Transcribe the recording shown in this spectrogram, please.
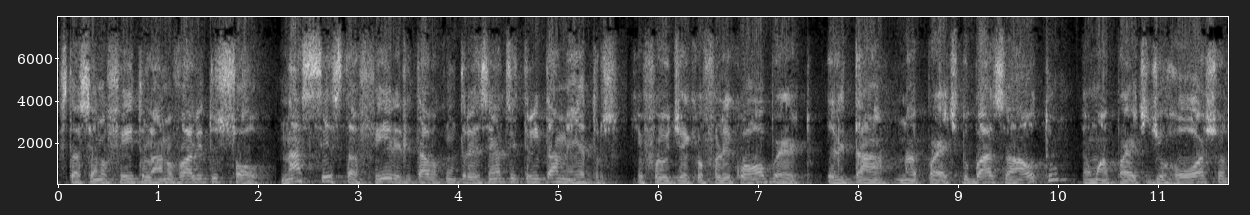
Está sendo feito lá no Vale do Sol. Na sexta-feira ele estava com 330 metros, que foi o dia que eu falei com o Alberto. Ele está na parte do basalto, é uma parte de rocha,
